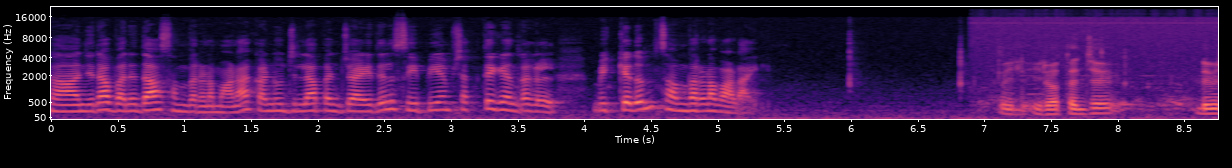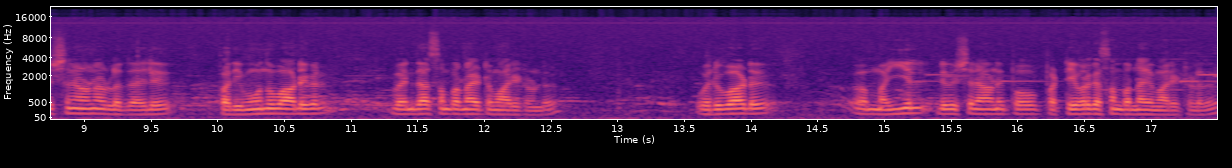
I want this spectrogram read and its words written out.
കാഞ്ഞിര വനിതാ സംവരണമാണ്. കണ്ണൂർ ജില്ലാ പഞ്ചായത്തിൽ സി പി എം ശക്തി കേന്ദ്രങ്ങൾ മിക്കതും സംവരണ വാർഡായി. ഇരുപത്തഞ്ച് ഡിവിഷനാണ് ഉള്ളത്. അതിൽ പതിമൂന്ന് വാർഡുകൾ വനിതാ സംവരണമായിട്ട് മാറിയിട്ടുണ്ട്. ഒരുപാട് മയ്യൽ ഡിവിഷനാണ് ഇപ്പോൾ പട്ടികവർഗ സംവരണമായി മാറിയിട്ടുള്ളത്.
